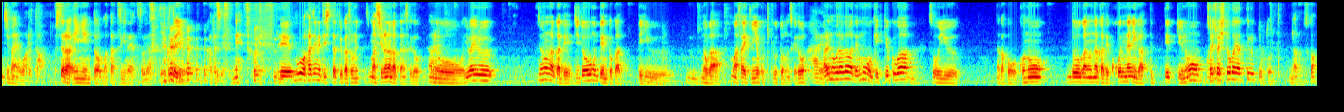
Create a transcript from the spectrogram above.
1枚終わると。そしたら延々とまた次のやつをやっていくという 形ですよね。そうですね。で、僕初めて知ったというか、その、まあ知らなかったんですけど、はい、あの、いわゆる世の中で自動運転とかっていうのが、まあ最近よく聞くと思うんですけど、はい、あれの裏側でも結局はそういう、なんかこう、この動画の中でここに何があってっていうのを最初は人がやってるってことになるんですか、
